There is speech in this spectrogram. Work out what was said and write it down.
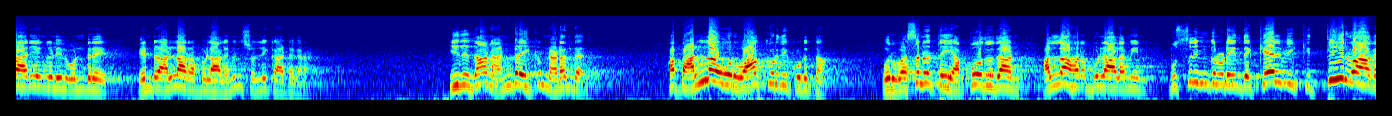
காரியங்களில் ஒன்று என்று அல்லாஹ் ரபுல் ஆலமின் சொல்லி காட்டுகிறான். இதுதான் அன்றைக்கும் நடந்தது. அப்போ அல்லாஹ் ஒரு வாக்குறுதி கொடுத்தான். ஒரு வசனத்தை அப்போதுதான் அல்லாஹ் ரபுல் ஆலமீன் முஸ்லிம்களுடைய இந்த கேள்விக்கு தீர்வாக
